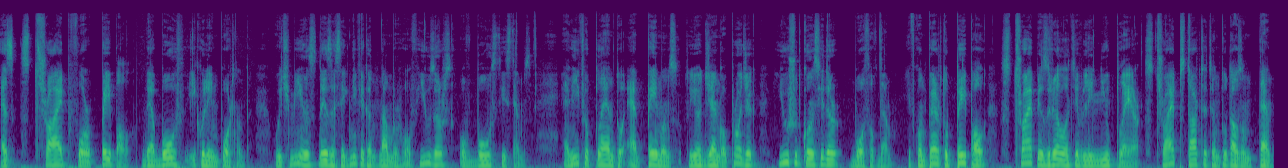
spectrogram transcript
as Stripe for PayPal. They are both equally important, which means there is a significant number of users of both systems. And if you plan to add payments to your Django project, you should consider both of them. If compared to PayPal, Stripe is relatively new player. Stripe started in 2010,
